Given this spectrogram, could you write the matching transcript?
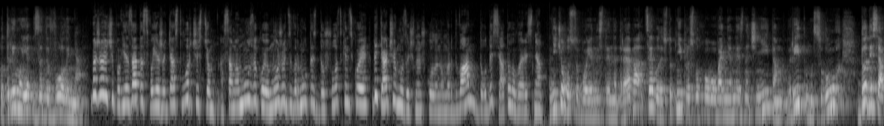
отримує задоволення. Бажаючи пов'язати своє життя з творчістю, а саме музикою, можуть звернутись до Шосткінської дитячої музичної школи номер 2 до 10 вересня. Нічого з собою нести не треба. Це були вступні прослуховування незначні, там ритм, слух. До 10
